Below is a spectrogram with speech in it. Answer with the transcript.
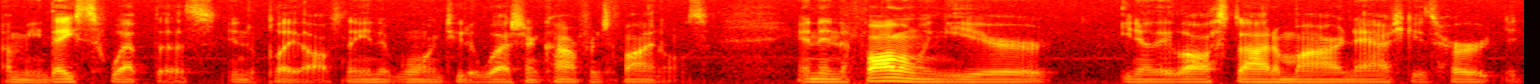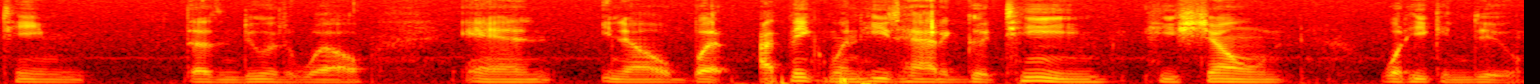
I mean, they swept us in the playoffs. They ended up going to the Western Conference Finals, and then the following year, you know, they lost Stoudemire. Nash gets hurt. The team doesn't do as well, and you know, but I think when he's had a good team, he's shown what he can do.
